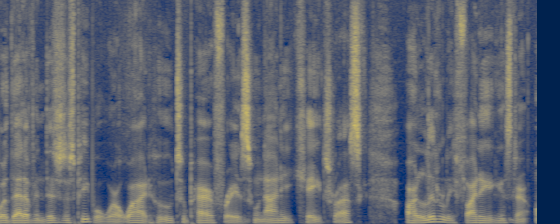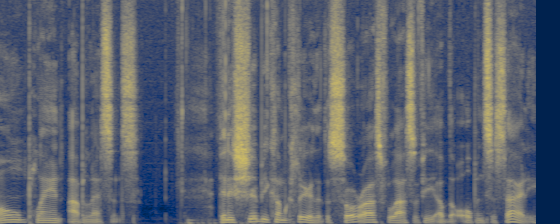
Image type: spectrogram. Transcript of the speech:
or that of indigenous people worldwide who, to paraphrase Haunani-Kay Trask, are literally fighting against their own planned obsolescence, then it should become clear that the Soros philosophy of the open society,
